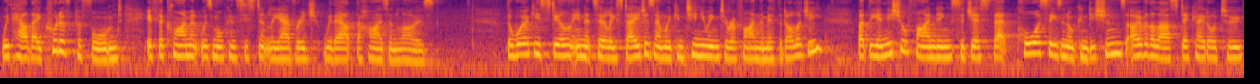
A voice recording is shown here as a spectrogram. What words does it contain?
with how they could have performed if the climate was more consistently average without the highs and lows. The work is still in its early stages and we're continuing to refine the methodology, but the initial findings suggest that poor seasonal conditions over the last decade or two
